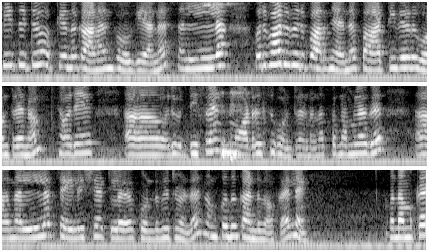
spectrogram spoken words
പീസ് സെറ്റും ഒക്കെ ഒന്ന് കാണാൻ പോവുകയാണ്. നല്ല ഒരുപാട് പേര് പറഞ്ഞായിരുന്നു പാർട്ടി വെയർ കൊണ്ടുവരണം. ഒരേ ഒരു ഡിഫറെന്റ് മോഡൽസ് കൊണ്ടുവരണം. അപ്പം നമ്മളത് നല്ല സ്റ്റൈലിഷ് ആയിട്ടുള്ള കൊണ്ടുവന്നിട്ടുണ്ട്. നമുക്കൊന്ന് കണ്ടു നോക്കാം അല്ലേ? അപ്പം നമുക്ക്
